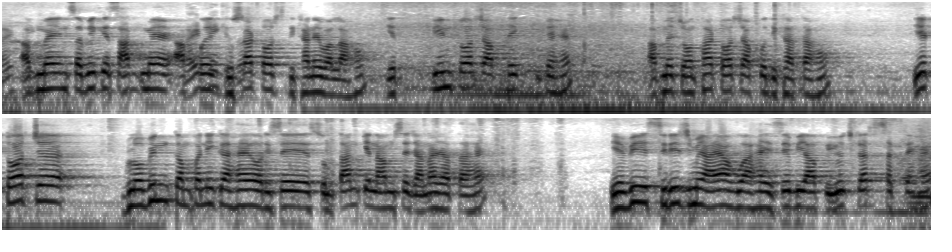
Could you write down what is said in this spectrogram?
अब मैं इन सभी के साथ में आपको एक दूसरा टॉर्च दिखाने वाला हूँ। ये तीन टॉर्च आप देख चुके हैं। अब मैं चौथा टॉर्च आपको दिखाता हूँ। ये टॉर्च ग्लोबिन कंपनी का है और इसे सुल्तान के नाम से जाना जाता है। ये भी इस सीरीज़ में आया हुआ है इसे भी आप यूज़ कर सकते हैं।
